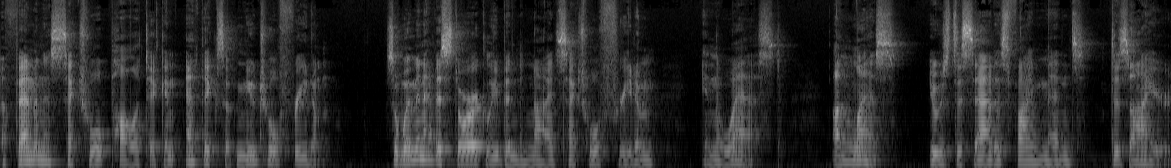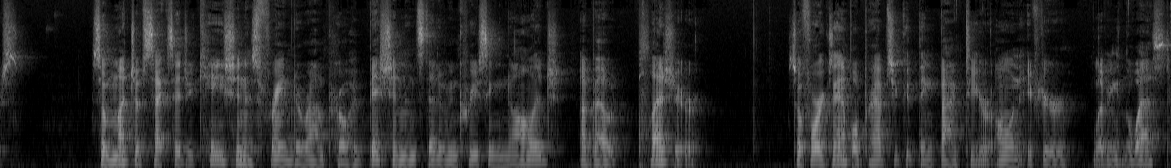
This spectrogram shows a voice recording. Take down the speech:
A Feminist Sexual Politic and Ethics of Mutual Freedom. So women have historically been denied sexual freedom in the West, unless it was to satisfy men's desires. So much of sex education is framed around prohibition instead of increasing knowledge about pleasure so, for example, perhaps you could think back to your own, if you're living in the West,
